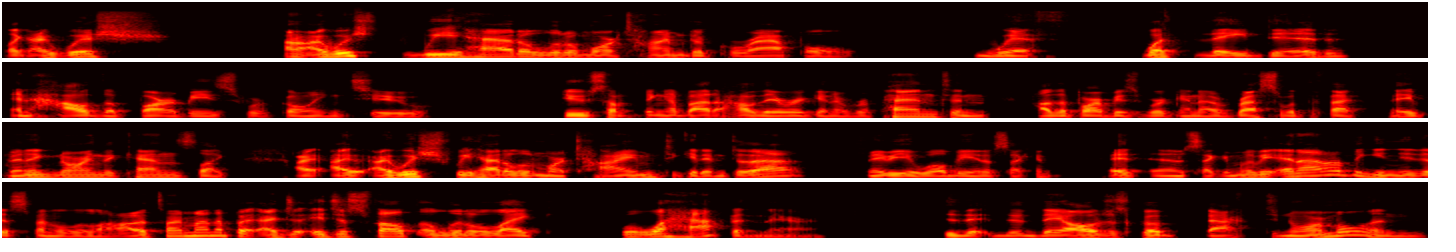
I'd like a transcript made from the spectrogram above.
like i wish I, know, I wish we had a little more time to grapple with what they did and how the barbies were going to do something about it how they were going to repent and how the barbies were going to wrestle with the fact that they've been ignoring the kens like I, I i wish we had a little more time to get into that maybe it will be in a second in, a second movie. And I don't think you need to spend a little lot of time on it, but I just, it just felt a little like, well, what happened there? Did they, did they all just go back to normal? And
